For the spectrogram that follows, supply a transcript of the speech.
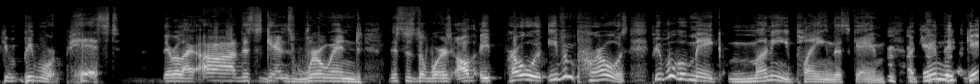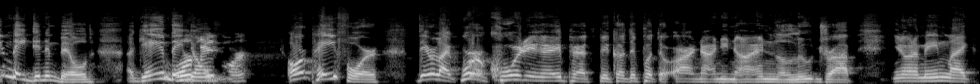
People people were pissed. They were like, "Ah, this game's ruined. This is the worst." All the pro, even pros, people who make money playing this game, a game they, a game they didn't build, a game they or don't pay for. or pay for. They're like, we're quitting Apex because they put the R99 in the loot drop. You know what I mean? Like,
